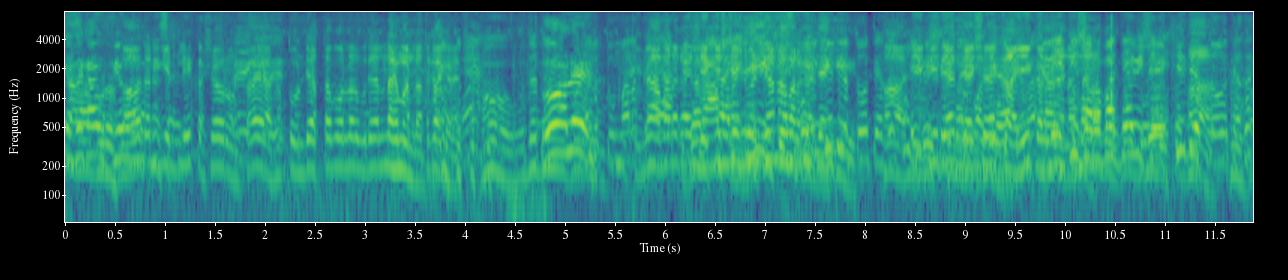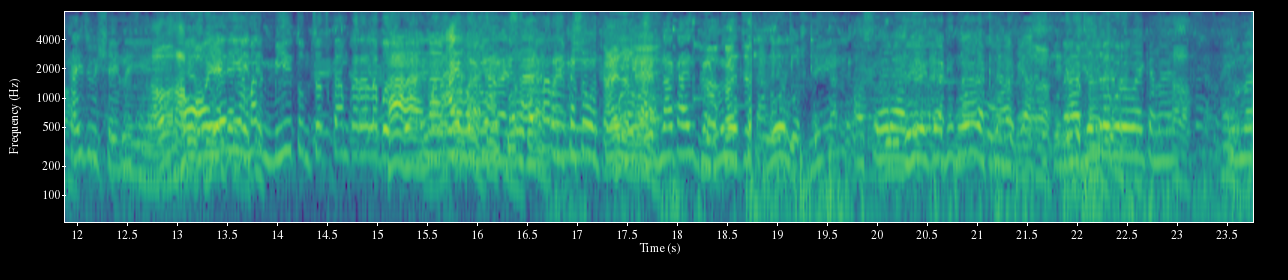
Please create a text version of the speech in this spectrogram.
जबाबदारी घेतली कशावरून? काय असं तोंडी आता बोलला उद्याला नाही म्हणला तर काय करायचं? तुम्ही आम्हाला काय लेखी स्टेटमेंट द्या ना आम्हाला काय. हा, लेखी द्या त्याशिवाय काही करणार नाही. स्वरूपात त्या विषयी देतो त्याचा काहीच विषय नाही अहो, आपण- हे नियमात मी तुमचंच काम करायला बसलो मला काय बाकी आणखी करणार आहे मी. झालं लोकांचं राजेंद्र गुरव आहे का नाही? पूर्ण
